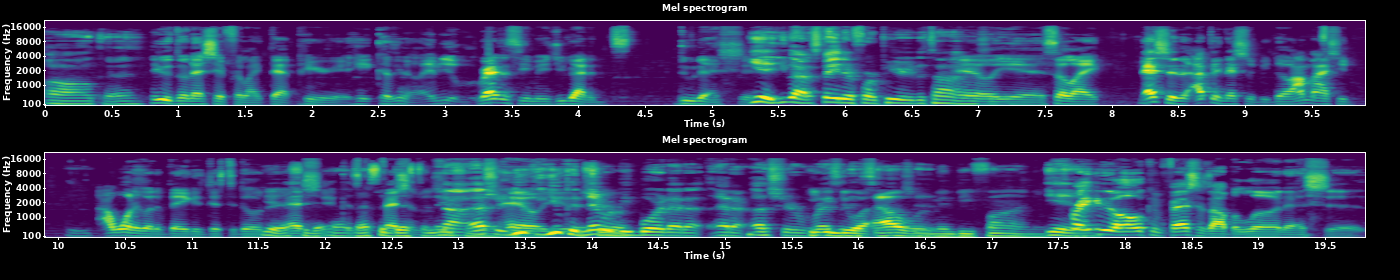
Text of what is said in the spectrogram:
Oh, okay. he was doing that shit for like that period. He because you know if you, residency means you got to do that shit. Yeah, you got to stay there for a period of time. hell yeah. So like that should I think that should be dope. I'm actually I want to go to Vegas just to do Yeah, that that's a- shit. 'cause that's a confessions- destination. Nah, Usher, you, you yeah, could never sure. be bored at a at a Usher. You can do an and album shit. and be fine. Yeah, Bro, he can do the whole confessions. I would love that shit.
